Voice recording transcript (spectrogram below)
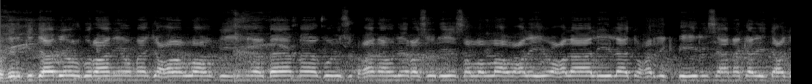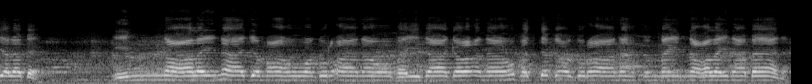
وفي الكتاب والقرآن وما جعل الله فيه من البيان ما يقول سبحانه لرسوله صلى الله عليه وعلى آله لا تحرك به لسانك لتعجل به إن علينا جمعه وقرآنه فإذا قرأناه فاتبع قرآنه ثم إن علينا بيانه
